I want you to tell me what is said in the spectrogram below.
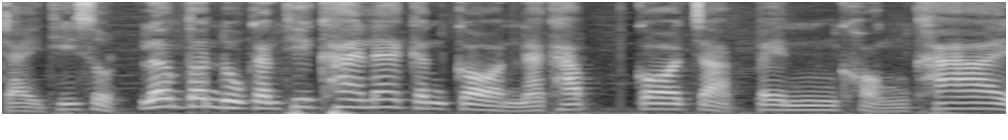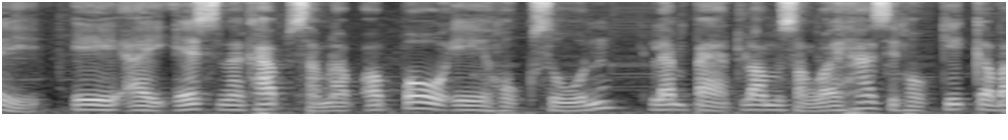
ใจที่สุด เริ่มต้นดูกันที่ค่ายแรกกันก่อนนะครับก็จะเป็นของค่าย AIS นะครับสำหรับ oppo a60 แรม8ลอม256 g b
